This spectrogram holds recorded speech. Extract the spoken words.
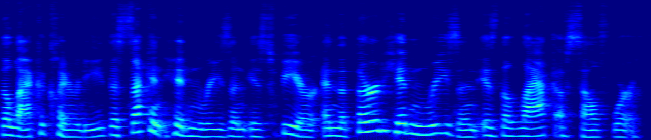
the lack of clarity. The second hidden reason is fear. And the third hidden reason is the lack of self worth.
